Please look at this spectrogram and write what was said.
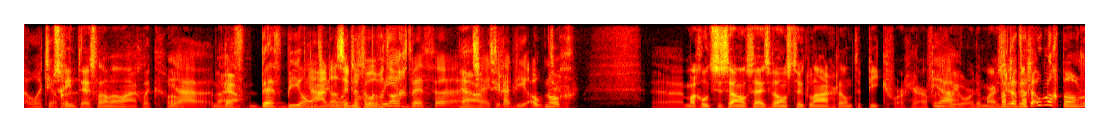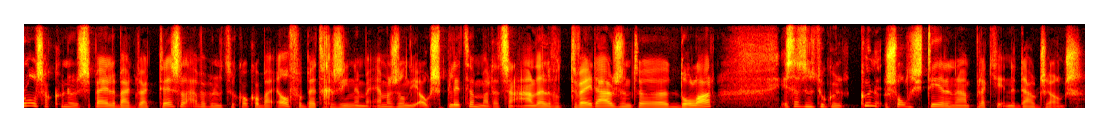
die misschien ook? Tesla wel eigenlijk. Gewoon. Ja, Nou Beth, Beth Beyond. Ja, en daar zit nog wel ook wat achter. Beth, Ja, et cetera, die ook nog. Uh, maar goed, ze staan nog steeds wel een stuk lager dan de piek vorig jaar van Ja. Maar Wat, wat ook nog een rol zou kunnen spelen bij, bij Tesla. We hebben natuurlijk ook al bij Alphabet gezien en bij Amazon die ook splitten. Maar dat zijn aandelen van 2000 eh, dollar. Is dat ze natuurlijk een, kunnen solliciteren naar een plekje in de Dow Jones?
